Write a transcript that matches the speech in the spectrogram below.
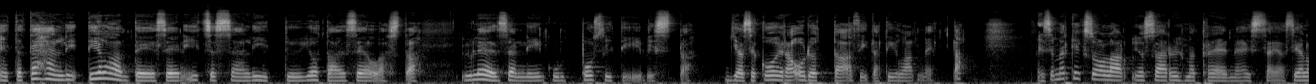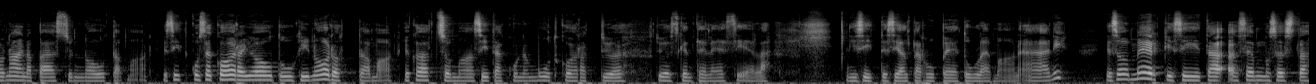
että tähän li- tilanteeseen itsessään liittyy jotain sellaista yleensä niin kuin positiivista, ja se koira odottaa sitä tilannetta. Esimerkiksi ollaan jossain ryhmätreeneissä ja siellä on aina päässyt noutamaan. Ja sitten kun se koira joutuukin odottamaan ja katsomaan sitä, kun ne muut koirat työ, työskentelee siellä, niin sitten sieltä rupeaa tulemaan ääni. Ja se on merkki siitä semmoisesta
